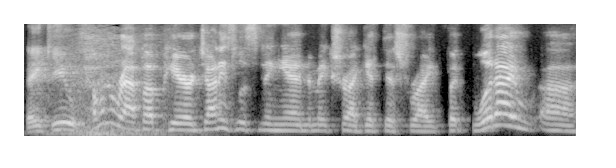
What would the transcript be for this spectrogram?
Thank you. I'm going to wrap up here. Johnny's listening in to make sure I get this right. But what I uh,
